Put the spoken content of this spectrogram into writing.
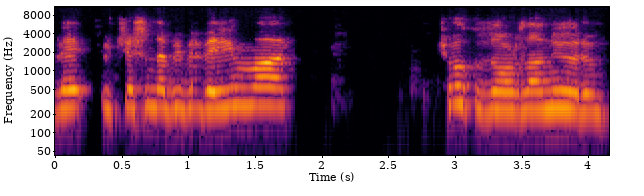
ve 3 yaşında bir bebeğim var. Çok zorlanıyorum.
